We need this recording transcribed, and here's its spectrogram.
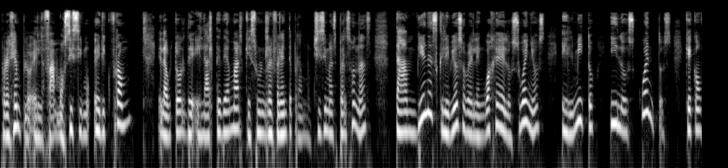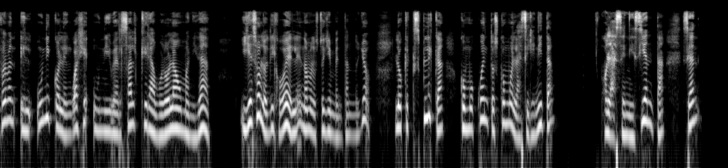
Por ejemplo, el famosísimo Eric Fromm, el autor de El arte de amar, que es un referente para muchísimas personas, también escribió sobre el lenguaje de los sueños, el mito y los cuentos, que conforman el único lenguaje universal que elaboró la humanidad. Y eso lo dijo él, ¿eh? no me lo estoy inventando yo, lo que explica cómo cuentos como La Sirenita, o la Cenicienta se han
